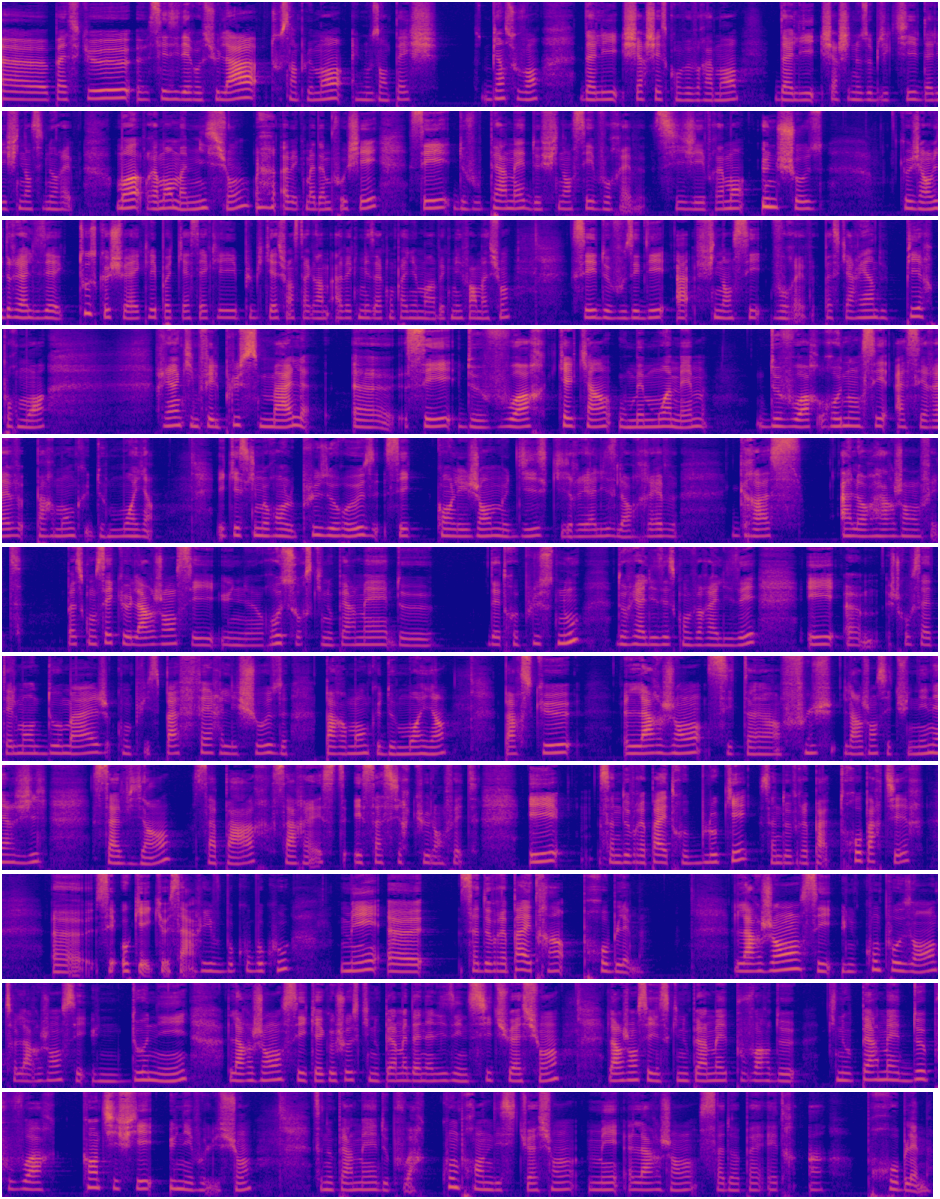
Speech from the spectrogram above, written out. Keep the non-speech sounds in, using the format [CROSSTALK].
Euh, parce que euh, ces idées reçues-là, tout simplement, elles nous empêchent bien souvent d'aller chercher ce qu'on veut vraiment, d'aller chercher nos objectifs, d'aller financer nos rêves. Moi, vraiment, ma mission [LAUGHS] avec Madame Fauché, c'est de vous permettre de financer vos rêves. Si j'ai vraiment une chose que j'ai envie de réaliser avec tout ce que je fais, avec les podcasts, avec les publications Instagram, avec mes accompagnements, avec mes formations, c'est de vous aider à financer vos rêves. Parce qu'il n'y a rien de pire pour moi, rien qui me fait le plus mal, euh, c'est de voir quelqu'un ou même moi-même devoir renoncer à ses rêves par manque de moyens. Et qu'est-ce qui me rend le plus heureuse, c'est quand les gens me disent qu'ils réalisent leurs rêves grâce à leur argent en fait. Parce qu'on sait que l'argent c'est une ressource qui nous permet de d'être plus nous, de réaliser ce qu'on veut réaliser. Et euh, je trouve ça tellement dommage qu'on puisse pas faire les choses par manque de moyens, parce que L'argent, c'est un flux, l'argent, c'est une énergie, ça vient, ça part, ça reste et ça circule en fait. Et ça ne devrait pas être bloqué, ça ne devrait pas trop partir. Euh, c'est ok que ça arrive beaucoup, beaucoup, mais euh, ça ne devrait pas être un problème. L'argent, c'est une composante, l'argent, c'est une donnée, l'argent, c'est quelque chose qui nous permet d'analyser une situation, l'argent, c'est ce qui nous permet de pouvoir de qui nous permet de pouvoir quantifier une évolution. Ça nous permet de pouvoir comprendre des situations, mais l'argent, ça ne doit pas être un problème.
